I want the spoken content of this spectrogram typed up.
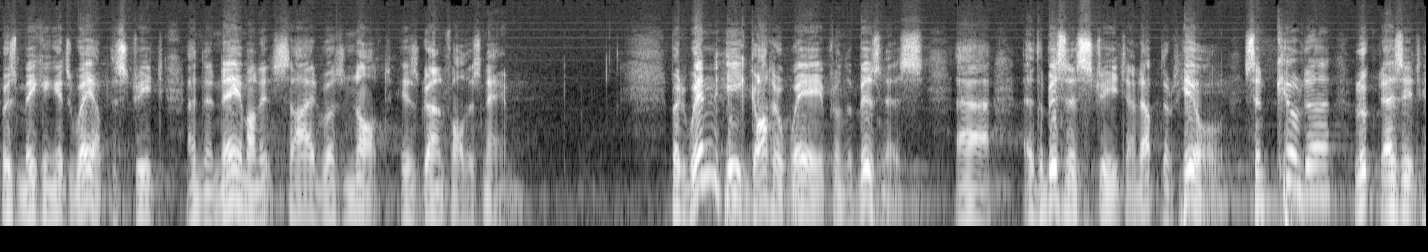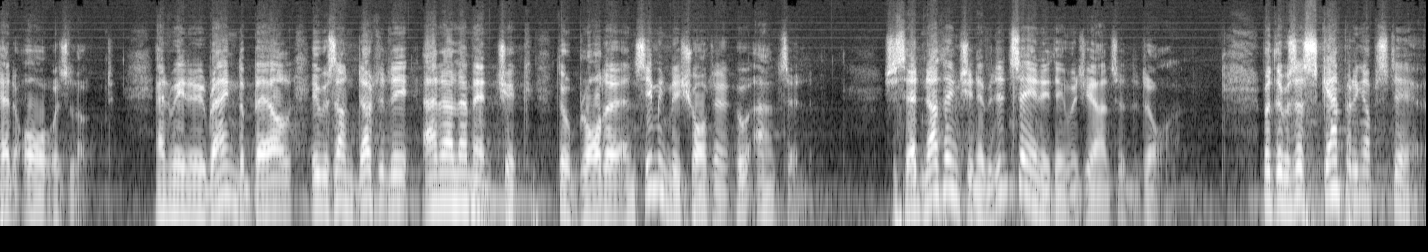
was making its way up the street, and the name on its side was not his grandfather's name. But when he got away from the business, uh, the business street and up the hill, St. Kilda looked as it had always looked. And when he rang the bell, it was undoubtedly Anna Lamenchik, though broader and seemingly shorter, who answered. She said nothing. She never did say anything when she answered the door. But there was a scampering upstairs,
